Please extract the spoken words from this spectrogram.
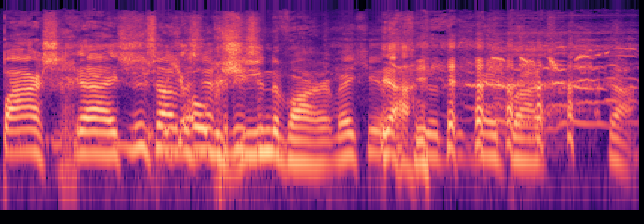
paars-grijs. Nu zouden we zeggen, die is in de war, weet je? Ja. Ja.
